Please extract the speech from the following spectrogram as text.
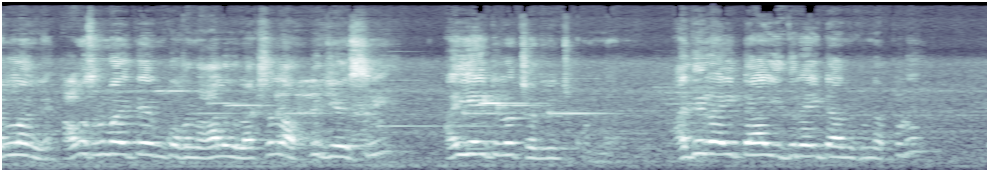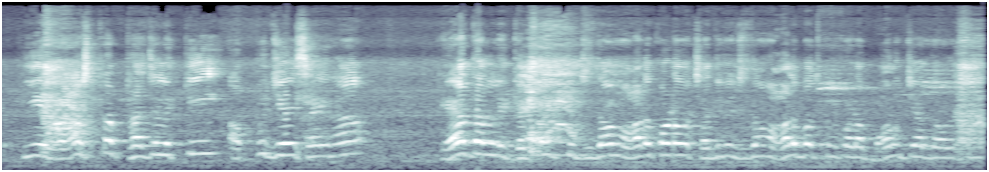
పిల్లల్ని అవసరమైతే ఇంకొక నాలుగు లక్షలు అప్పు చేసి ఐఐటిలో చదివించుకున్నారు అది రైటా ఇది రైటా అనుకున్నప్పుడు ఈ రాష్ట్ర ప్రజలకి అప్పు చేసైనా పేదల్ని గట్టెక్కించుదాం ఆడ కూడా చదివించుదాం ఆడ బతుకులు కూడా బాగు చేద్దాం అనుకున్న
